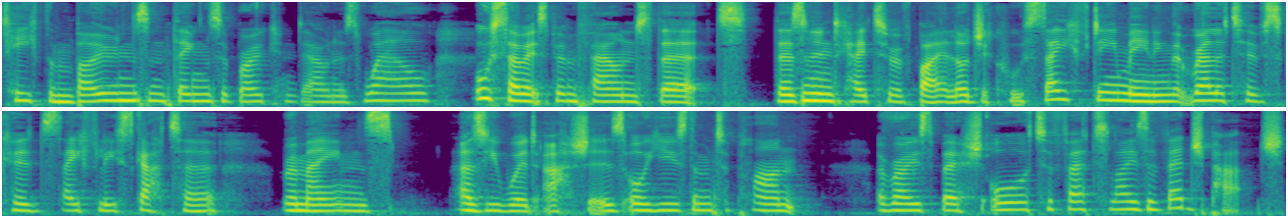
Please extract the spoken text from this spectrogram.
teeth and bones and things are broken down as well. Also, it's been found that there's an indicator of biological safety, meaning that relatives could safely scatter remains as you would ashes or use them to plant a rose bush or to fertilize a veg patch.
